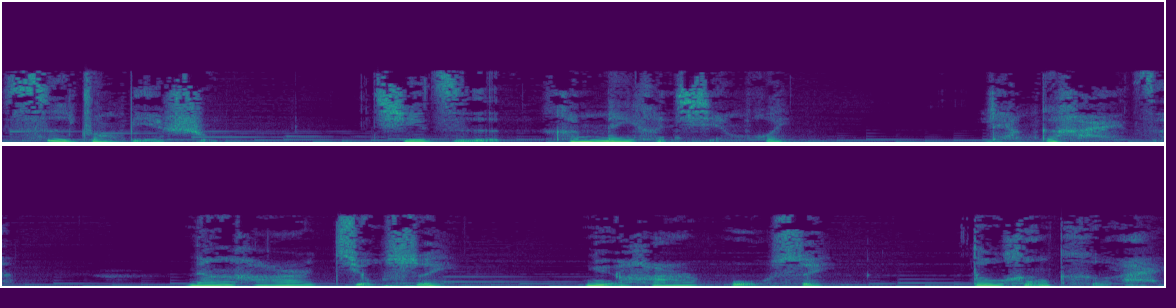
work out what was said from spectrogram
四幢别墅，妻子很美很贤惠，两个孩子，男孩九岁。女孩五岁，都很可爱。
